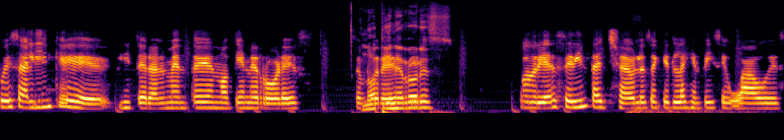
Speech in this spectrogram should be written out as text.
Pues alguien que literalmente no tiene errores. No tiene decir. errores. Podría ser intachable, o sea que la gente dice, wow, es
